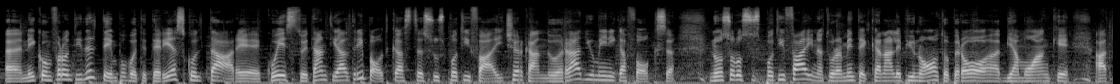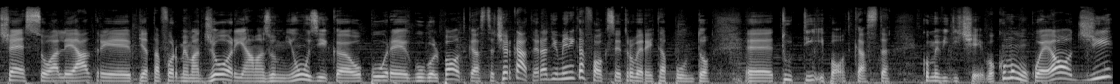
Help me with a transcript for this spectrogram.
eh, nei confronti del tempo, potete riascoltare questo e tanti altri podcast su Spotify cercando Radio Menica Fox non solo su Spotify, naturalmente il canale più noto, però abbiamo anche accesso alle altre piattaforme maggiori, Amazon Music oppure Google Podcast. Cercate Radio Menica Fox e troverete appunto eh, tutti i podcast, come vi dicevo. Comunque oggi,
